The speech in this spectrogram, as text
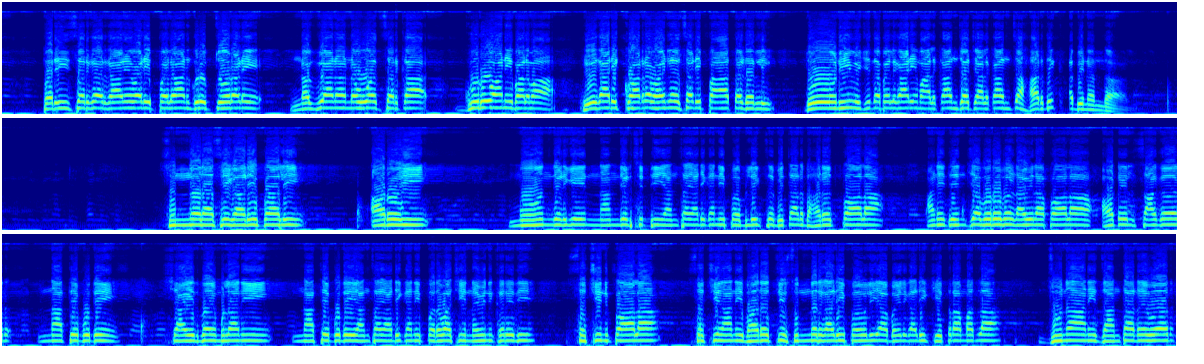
परिसर्ग गाडेवाडी पलवान ग्रुप चोराडे नव्याण्णव नव्वद सरकार गुरु आणि बालमा. ही गाडी क्वार्टर फायनलसाठी पाहत ठरली. दोन्ही विजेता बैलगाडी मालकांच्या चालकांचं हार्दिक अभिनंदन. सुंदर अशी गाडी पाहिली. आरोही मोहन देडगे नांदेड सिटी यांचा या ठिकाणी पब्लिकचं भिताड भारत पाहला आणि त्यांच्या बरोबर डावीला पाहला हॉटेल सागर नातेपुते शाहिदभाई मुलानी नातेपुते यांचा या ठिकाणी परवाची नवीन खरेदी. सचिन पाहला. सचिन आणि भारतची सुंदर गाडी पवली या बैलगाडी क्षेत्रामधला. जुना आणि जाणता ड्रायव्हर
